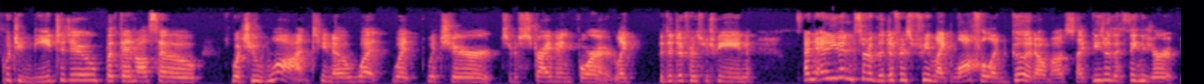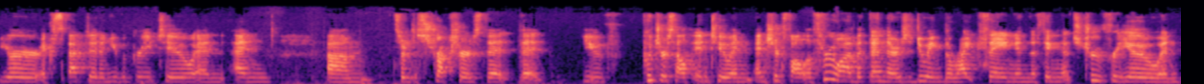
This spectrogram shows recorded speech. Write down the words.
what you need to do, but then also what you want. You know, what what what you're sort of striving for, like the difference between. And, and even sort of the difference between like lawful and good almost. Like these are the things you're you're expected and you've agreed to and and um, sort of the structures that that you've put yourself into and, and should follow through on but then there's doing the right thing and the thing that's true for you and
